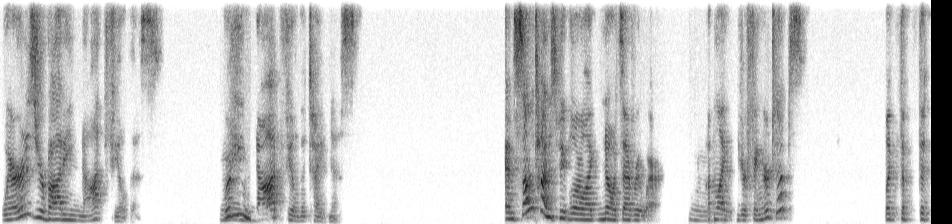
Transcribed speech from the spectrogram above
where does your body not feel this? Where do you not feel the tightness? And sometimes people are like, no, it's everywhere. Mm. I'm like, your fingertips? Like the, the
